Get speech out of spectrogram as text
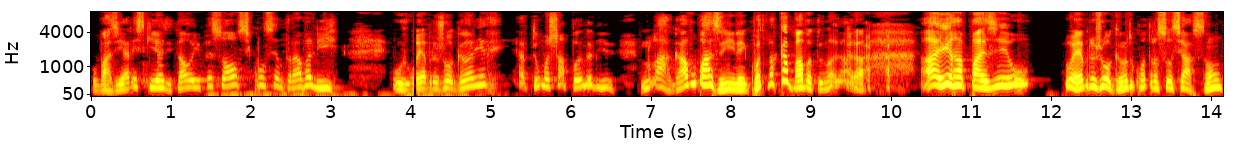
o barzinho era à esquerda e tal, e o pessoal se concentrava ali. O Ebra jogando e a turma chapando ali. Não largava o barzinho, né? Enquanto não acabava tudo. Aí, rapaz, e o, o Ebra jogando contra a associação.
